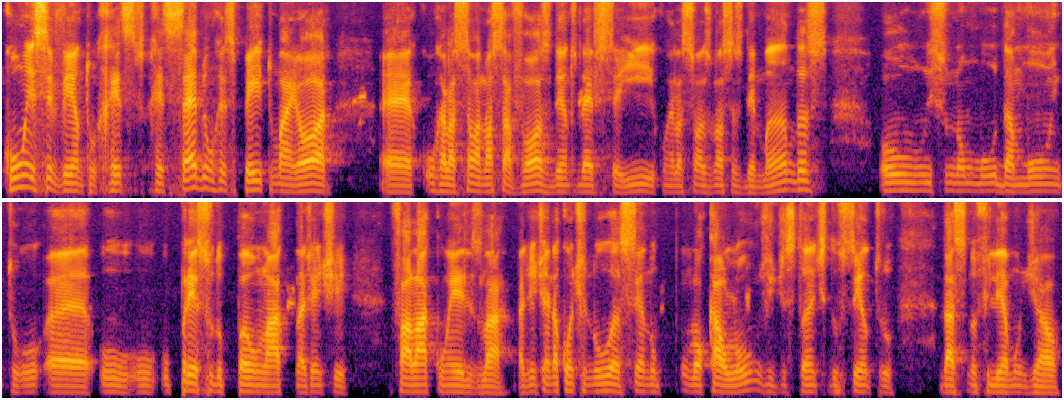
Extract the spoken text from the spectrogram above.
com esse evento, res, recebe um respeito maior é, com relação à nossa voz dentro da FCI, com relação às nossas demandas? Ou isso não muda muito é, o, o, preço do pão lá quando a gente falar com eles lá? A gente ainda continua sendo um local longe, distante do centro da sinofilia mundial.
